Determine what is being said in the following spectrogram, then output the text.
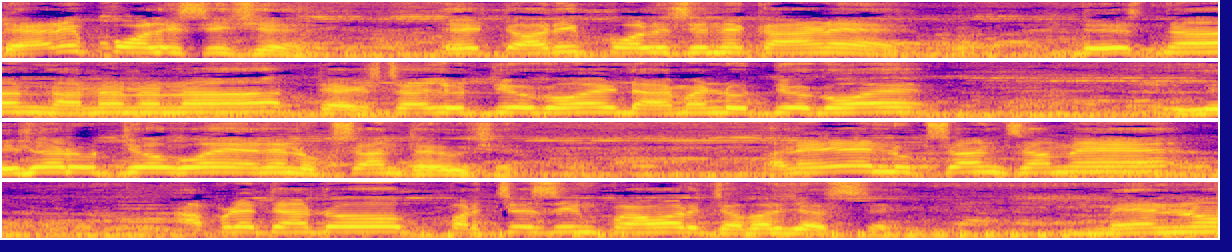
ટેરિફ પોલિસી છે, એ ટેરિફ પોલિસીને કારણે દેશના નાના નાના ટેક્સટાઇલ ઉદ્યોગ હોય, ડાયમંડ ઉદ્યોગ હોય, લીડર ઉદ્યોગ હોય, એને નુકસાન થયું છે. અને એ નુકસાન સામે આપણે ત્યાં તો પરચેસિંગ પાવર જબરજસ્ત છે. મેનનો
